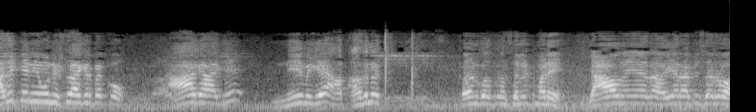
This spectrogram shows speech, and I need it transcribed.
ಅದಕ್ಕೆ ನೀವು ನಿಷ್ಠರಾಗಿರ್ಬೇಕು. ಹಾಗಾಗಿ ನಿಮಗೆ ಅದನ್ನ ಕಣ್ಗೋಸ್ಕರ ಸೆಲೆಕ್ಟ್ ಮಾಡಿ. ಯಾವ ಐಆರ್ ಆಫೀಸರು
